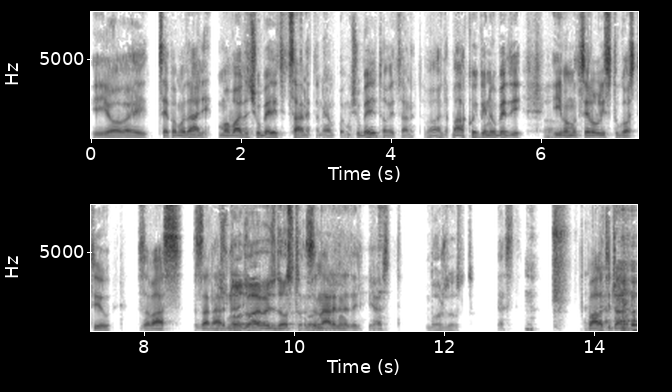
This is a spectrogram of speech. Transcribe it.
I ovaj, cepamo dalje. Mo, valjda ću ubediti Caneta, nemam pojma. Ću ubediti ovaj Caneta? Valjda. Pa, koji ga ne ubedi, imamo celu listu gostiju za vas, za naredne, 102 je već dosta. za naredne nedelje. Jeste, Bož dosta. jeste. Hvala ti, Johnny.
